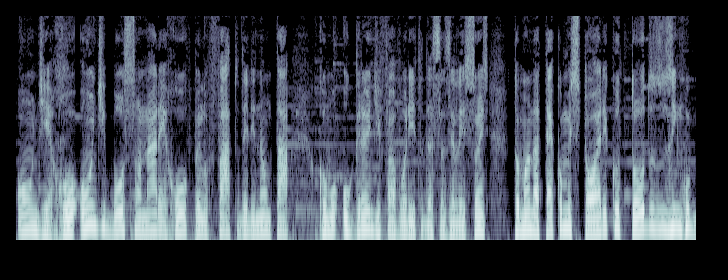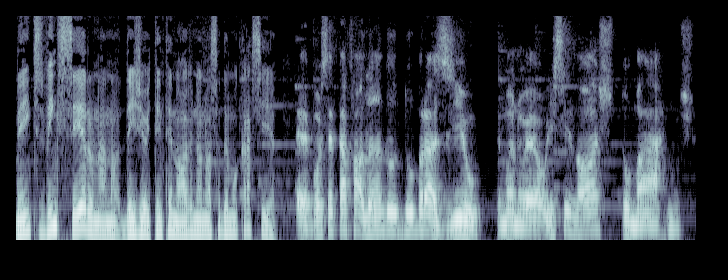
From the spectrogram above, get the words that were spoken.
onde errou, onde Bolsonaro errou pelo fato dele não estar tá como o grande favorito dessas eleições, tomando até como histórico todos os incumbentes venceram na, desde 89 na nossa democracia. É, você está falando do Brasil, Emanuel, e se nós tomarmos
